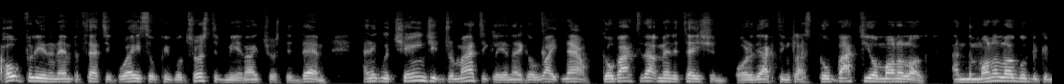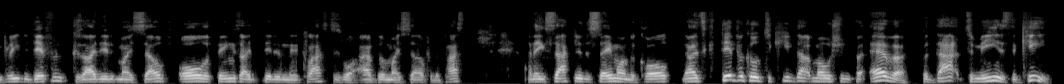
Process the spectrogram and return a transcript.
Hopefully in an empathetic way so people trusted me and i trusted them. And it would change it dramatically. And they go right now go back to that meditation or the acting class. Go back to your monologue. And the monologue will be completely different because I did it myself. All the things I did in the class is what I've done myself in the past, and exactly the same on the call. Now it's difficult to keep that motion forever, but that to me is the key.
